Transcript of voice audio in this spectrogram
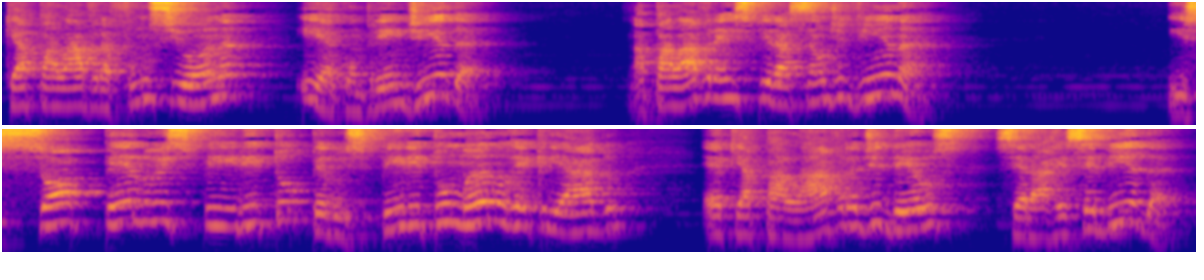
que a palavra funciona e é compreendida. A palavra é inspiração divina. E só pelo espírito, pelo espírito humano recriado, é que a palavra de Deus será recebida.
